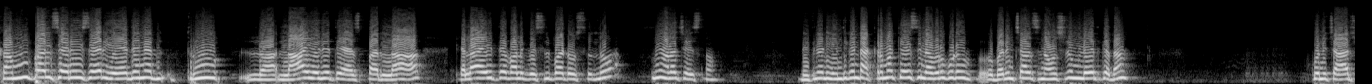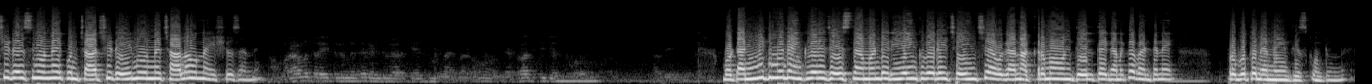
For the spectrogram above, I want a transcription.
కంపల్సరీ సార్ ఏదైనా త్రూ లా ఏదైతే యాజ్ పర్ లా ఎలా అయితే వాళ్ళకి వెసులుబాటు వస్తుందో మేము అలా చేస్తాం. డెఫినెట్ ఎందుకంటే అక్రమ కేసులు ఎవరు కూడా భరించాల్సిన అవసరం లేదు కదా. కొన్ని ఛార్జ్ షీట్ వేసిన ఉన్నాయి కొన్ని ఛార్జ్ షీట్ వేయని ఉన్నాయి చాలా ఉన్నాయి ఇష్యూస్ అన్ని. బట్ అన్నిటి మీద ఎంక్వైరీ చేస్తామండి రీ ఎంక్వైరీ చేయించి అవి కానీ అక్రమం అని తేలితే కనుక వెంటనే ప్రభుత్వ నిర్ణయం తీసుకుంటుంది.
